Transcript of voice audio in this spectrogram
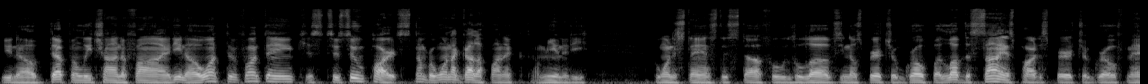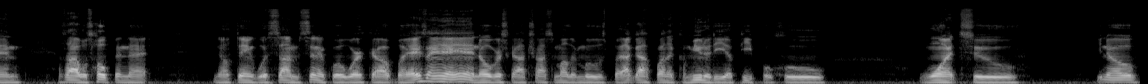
you know, definitely trying to find, you know, one, one thing is to two parts. Number one, I got up on a community who understands this stuff, who, who loves, you know, spiritual growth, but love the science part of spiritual growth, man. That's why I was hoping that, you know, thing with Simon Sinek will work out. But it ain't, ain't over. It's got to try some other moves. But I got up on a community of people who want to you know,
